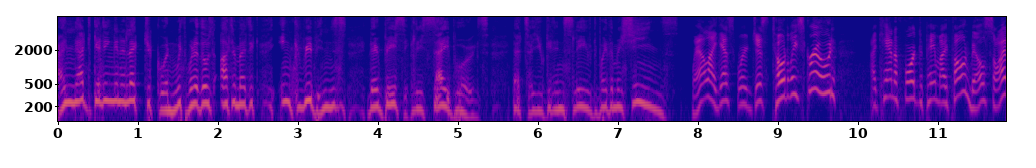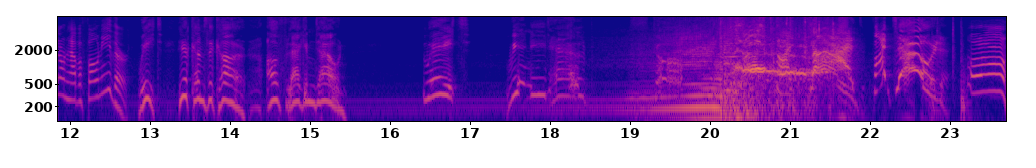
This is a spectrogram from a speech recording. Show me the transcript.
I'm not getting an electric one with one of those automatic ink ribbons. They're basically cyborgs. That's how you get enslaved by the machines. Well, I guess we're just totally screwed. I can't afford to pay my phone bill, so I don't have a phone either. Wait, here comes the car. I'll flag him down. Wait! We need help! Stop! Oh my God! Fontoon! Oh,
